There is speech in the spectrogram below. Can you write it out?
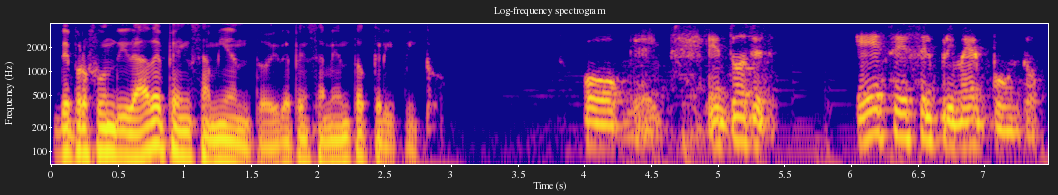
de profundidad de pensamiento y de pensamiento crítico. Ok, entonces, ese es el primer punto.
